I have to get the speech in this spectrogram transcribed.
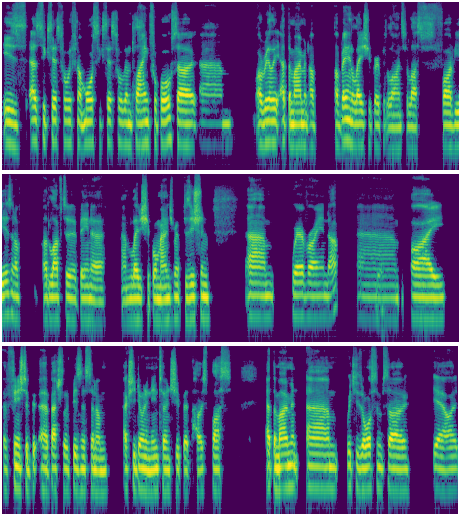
is as successful, if not more successful, than playing football. So um, I really, at the moment, I've I've been in a leadership group at the Lions for the last five years, and I've, I'd love to be in a um, leadership or management position um, wherever I end up. Um, I have finished a, a, Bachelor of Business, and I'm actually doing an internship at Host Plus at the moment, um, which is awesome. So, yeah, I,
